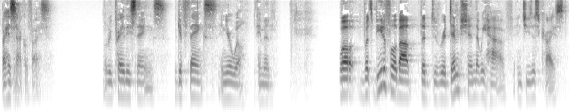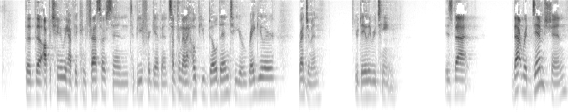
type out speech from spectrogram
by his sacrifice. Lord, we pray these things. We give thanks in your will. Amen. Well, what's beautiful about the redemption that we have in Jesus Christ, the, the opportunity we have to confess our sin, to be forgiven, something that I hope you build into your regular regimen, your daily routine, is that that redemption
